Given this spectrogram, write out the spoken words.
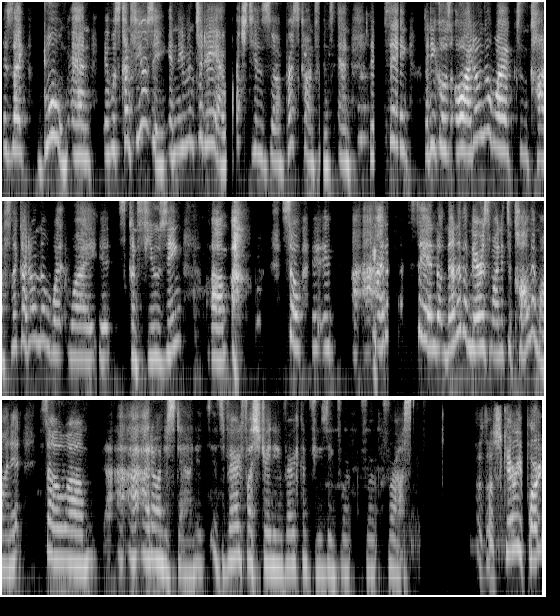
it's like boom. And it was confusing. And even today, I watched his um, press conference and they're saying, and he goes, Oh, I don't know why it's in conflict. I don't know what why it's confusing. Um, so it, I, I, don't understand. None of the mayors wanted to call him on it. So um, I, I, don't understand. It's, it's very frustrating, very confusing for, for, for us the scary part,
